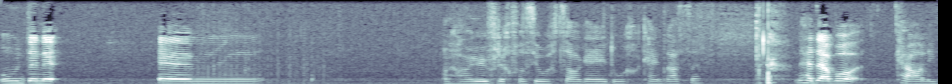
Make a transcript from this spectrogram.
Und dann ähm, und habe höflich versucht zu sagen, hey, du, ich habe kein Interesse. Dann hat er aber, keine Ahnung,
